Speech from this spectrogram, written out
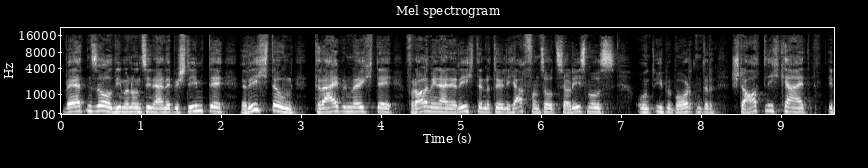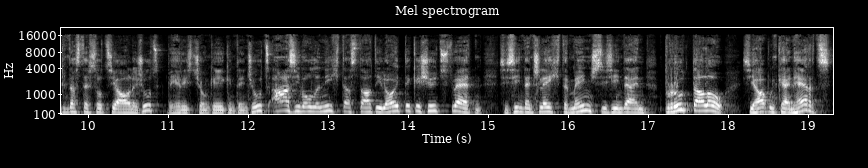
werden soll, wie man uns in eine bestimmte Richtung treiben möchte, vor allem in eine Richtung natürlich auch von Sozialismus und überbordender Staatlichkeit, eben das der soziale Schutz. Wer ist schon gegen den Schutz? Ah, Sie wollen nicht, dass da die Leute geschützt werden. Sie sind ein schlechter Mensch, Sie sind ein Brutalo, Sie haben kein Herz.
